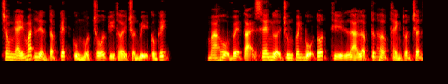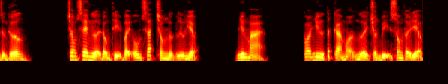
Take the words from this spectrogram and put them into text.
trong nháy mắt liền tập kết cùng một chỗ tùy thời chuẩn bị công kích. Mà hộ vệ tại xe ngựa chung quanh bộ tốt thì là lập tức hợp thành thuận trận dừng thương. Trong xe ngựa đồng thị vậy ôm sắt trong ngực lưu hiệp. Nhưng mà, coi như tất cả mọi người chuẩn bị xong thời điểm,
